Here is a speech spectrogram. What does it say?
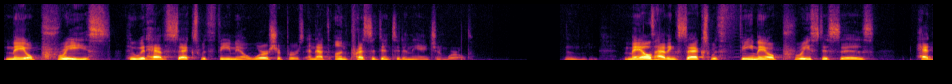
male priests who would have sex with female worshippers, and that's unprecedented in the ancient world. Males having sex with female priestesses had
